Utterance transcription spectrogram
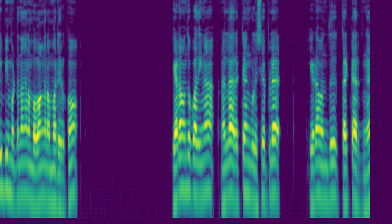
இபி மட்டும்தாங்க நம்ம வாங்குகிற மாதிரி இருக்கும். இடம் வந்து பார்த்திங்கன்னா நல்லா ரெக்டாங்குலர் ஷேப்பில் இடம் வந்து கரெக்டாக இருக்குங்க.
